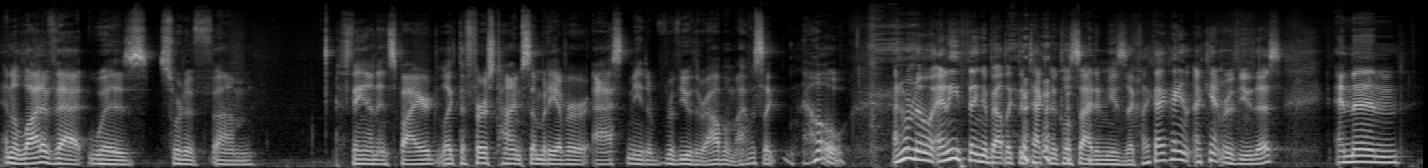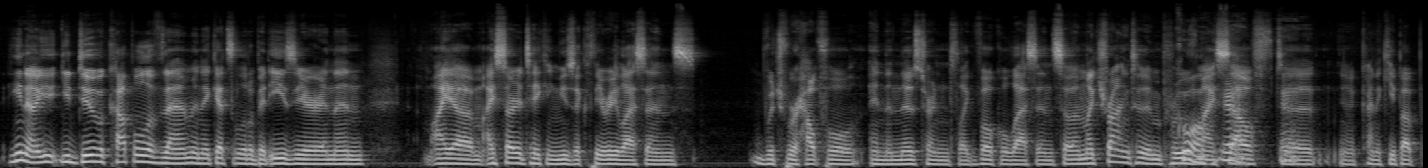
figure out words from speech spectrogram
And a lot of that was sort of, um, fan inspired. Like the first time somebody ever asked me to review their album, I was like, no, I don't know anything about like the technical side of music. Like I can't, I can't review this. And then, you know, you, you do a couple of them and it gets a little bit easier. And then I, um, I started taking music theory lessons, which were helpful. And then those turned into like vocal lessons. So I'm like trying to improve Cool. Myself Yeah. to, you know, kind of keep up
